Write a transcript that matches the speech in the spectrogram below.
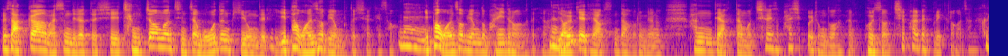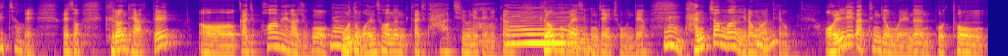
그래서 아까 말씀드렸듯이 장점은 진짜 모든 비용들이 입학 원서 비용부터 시작해서 네. 입학 원서 비용도 많이 들어가거든요. 한 네. 10개 대학 쓴다 그러면 한 대학당 뭐 7에서 80불 정도 하면 벌써 7, 800불이 들어가잖아요. 그렇죠. 네. 그래서 그런 대학들 어까지 포함해가지고 네. 모든 원서는까지 다 지원이 되니까 네. 그런 부분에서 굉장히 좋은데요. 네. 단점은 이런 것 음. 같아요. early 같은 경우에는 보통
